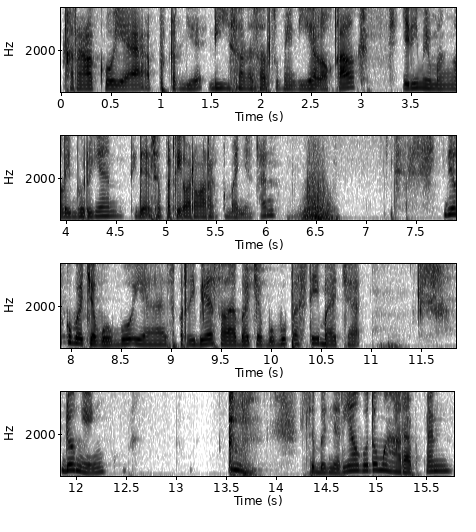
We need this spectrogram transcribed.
karena aku ya pekerja di salah satu media lokal. Jadi memang liburnya tidak seperti orang-orang kebanyakan. Jadi aku baca Bobo ya seperti biasa lah baca Bobo pasti baca dongeng sebenarnya aku tuh mengharapkan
